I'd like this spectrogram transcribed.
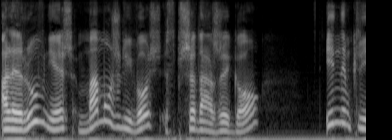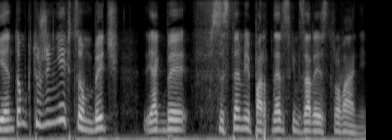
ale również ma możliwość sprzedaży go innym klientom, którzy nie chcą być jakby w systemie partnerskim zarejestrowani.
